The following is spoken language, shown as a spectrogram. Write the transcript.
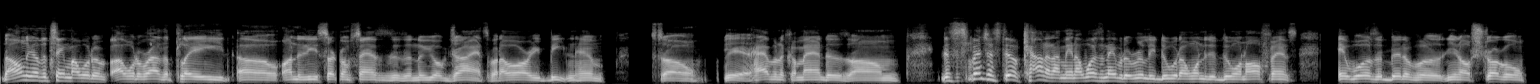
The only other team I would have I would have rather played uh, under these circumstances is the New York Giants, but I've already beaten him. So yeah, having the Commanders, um, the suspension still counted. I mean, I wasn't able to really do what I wanted to do on offense. It was a bit of a you know struggle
